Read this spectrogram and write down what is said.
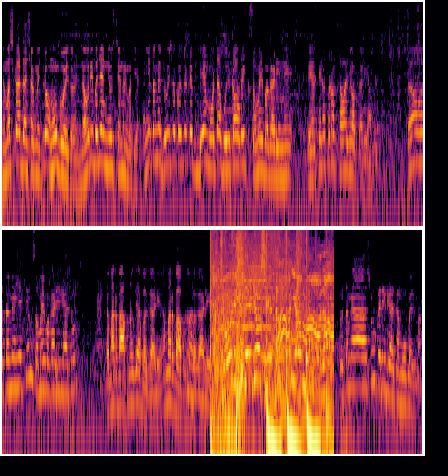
નમસ્કાર દર્શક મિત્રો હું ગોહિલ તરુણ. નવરી બજાર ન્યૂઝ ચેનલમાંથી. અહીંયા તમે જોઈ શકો છો કે બે મોટા ભૂલકાઓ કંઈક સમય બગાડીને રહ્યા છે એને થોડોક સવાલ જવાબ કરીએ આપણે. તો તમે અહીંયા કેમ સમય બગાડી રહ્યા છો? તમારા બાપનો ક્યાં બગાડે? અમારા બાપનો બગાડે. છોડી દેજો સીધાય મારા તો તમે આ શું કરી રહ્યા હતા મોબાઈલમાં?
